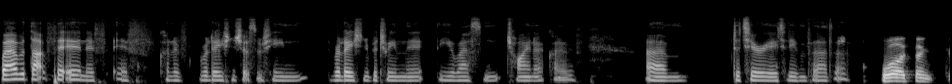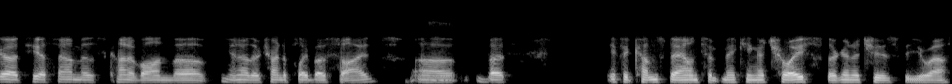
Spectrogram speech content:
where would that fit in if if kind of relationships between the relation between the, the US and China kind of um, deteriorated even further? Well, I think uh, TSM is kind of on the you know they're trying to play both sides, uh, mm. but if it comes down to making a choice, they're going to choose the U.S.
